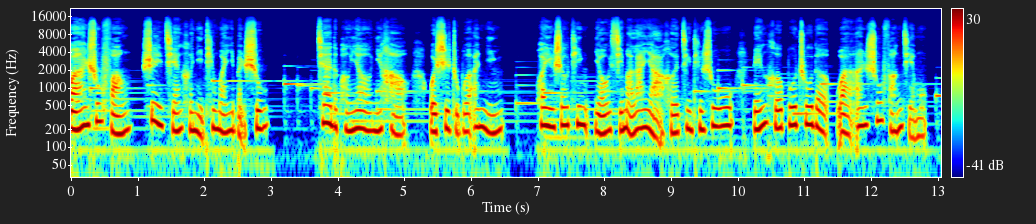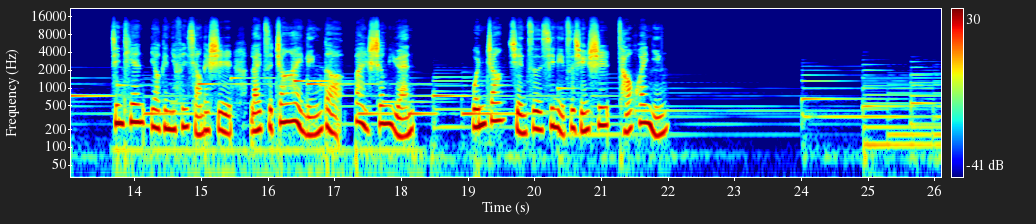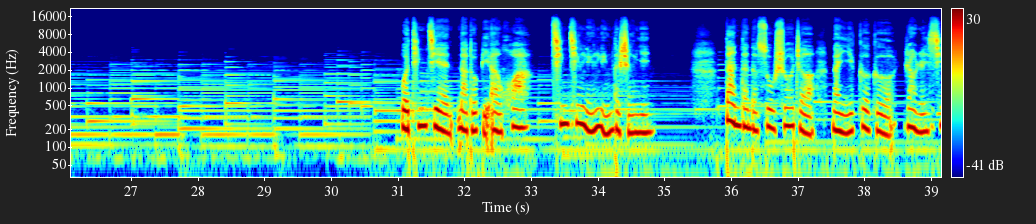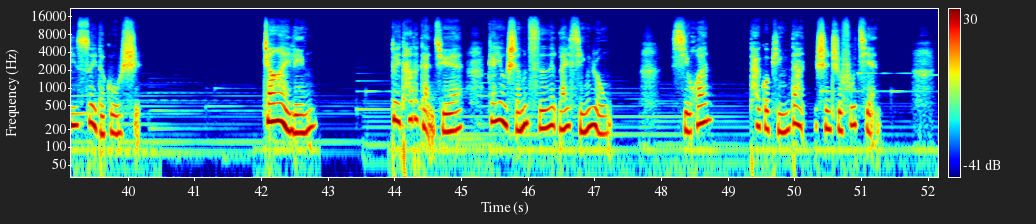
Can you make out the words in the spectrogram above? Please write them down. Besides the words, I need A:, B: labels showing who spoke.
A: 晚安书房，睡前和你听完一本书。亲爱的朋友，你好，我是主播安宁，欢迎收听由喜马拉雅和静听书屋联合播出的晚安书房节目。今天要跟你分享的是来自张爱玲的《半生缘》，文章选自心理咨询师曹怀宁。我听见那朵彼岸花轻轻灵灵的声音，淡淡的诉说着那一个个让人心碎的故事。张爱玲对他的感觉该用什么词来形容？喜欢，太过平淡，甚至肤浅；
